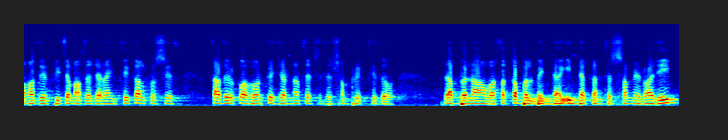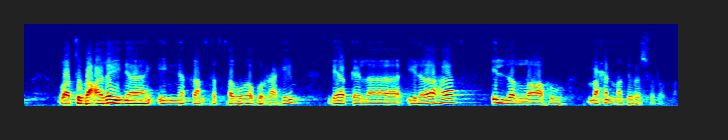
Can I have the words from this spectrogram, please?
আমাদের পিতামাতা যারা ইন্তেকাল করছে, তাদের কবরকে জান্নাতের সাথে সম্পৃক্তি দাও ربنا وتقبل منا إنك أنت السميع العليم وتب علينا إنك أنت التواب الرحيم بحق لا إله إلا الله محمد رسول الله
